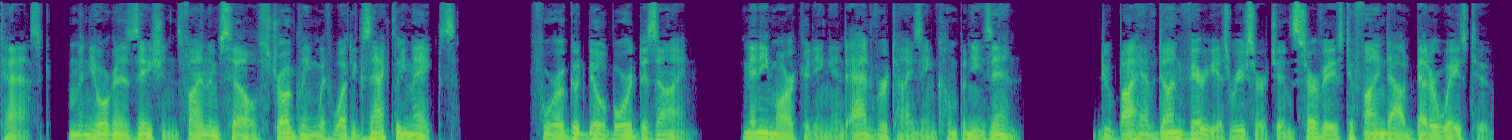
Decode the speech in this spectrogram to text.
task, many organizations find themselves struggling with what exactly makes for a good billboard design. Many marketing and advertising companies in Dubai have done various research and surveys to find out better ways to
